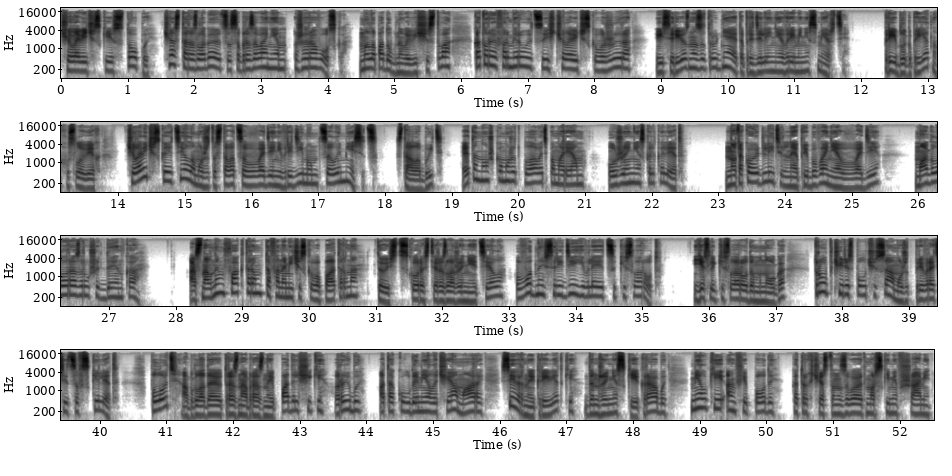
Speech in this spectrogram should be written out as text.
Человеческие стопы часто разлагаются с образованием жировоска, мылоподобного вещества, которое формируется из человеческого жира и серьезно затрудняет определение времени смерти. При благоприятных условиях человеческое тело может оставаться в воде невредимым целый месяц. Стало быть, эта ножка может плавать по морям уже несколько лет. Но такое длительное пребывание в воде могло разрушить ДНК — Основным фактором тофономического паттерна, то есть скорости разложения тела, в водной среде является кислород. Если кислорода много, труп через полчаса может превратиться в скелет. Плоть обгладают разнообразные падальщики, рыбы, от акул до мелочи, омары, северные креветки, донженесские крабы, мелкие амфиподы, которых часто называют морскими вшами.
